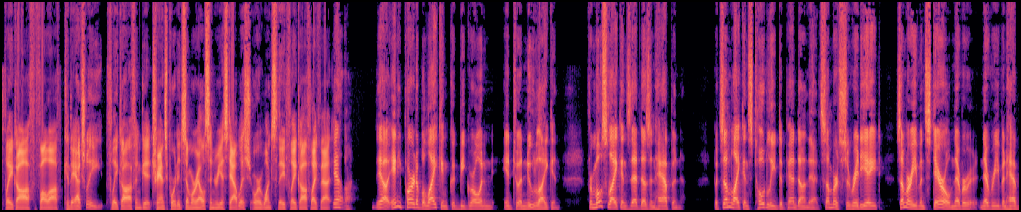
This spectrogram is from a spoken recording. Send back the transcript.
flake off, fall off. Can they actually flake off and get transported somewhere else and reestablish, or once they flake off like that? Yeah, yeah. Any part of a lichen could be growing into a new lichen. For most lichens, that doesn't happen. But some lichens totally depend on that. Some are sorediate, some are even sterile, never never even have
